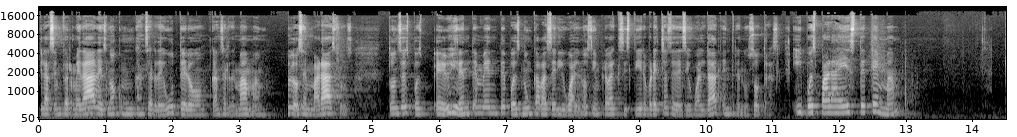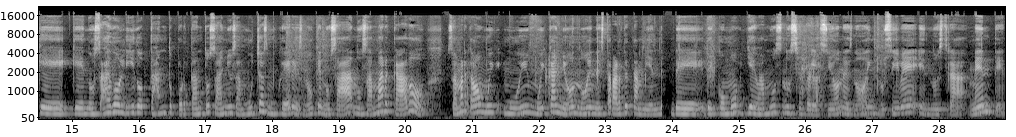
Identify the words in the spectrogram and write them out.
las enfermedades, ¿no? Como un cáncer de útero, cáncer de mama, los embarazos. Entonces, pues evidentemente, pues nunca va a ser igual, ¿no? Siempre va a existir brechas de desigualdad entre nosotras. Y pues para este tema, que, que, nos ha dolido tanto por tantos años a muchas mujeres, ¿no? Que nos ha, nos ha marcado, nos ha marcado muy, muy, muy cañón, ¿no? En esta parte también de, de cómo llevamos nuestras relaciones, ¿no? Inclusive en nuestra mente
